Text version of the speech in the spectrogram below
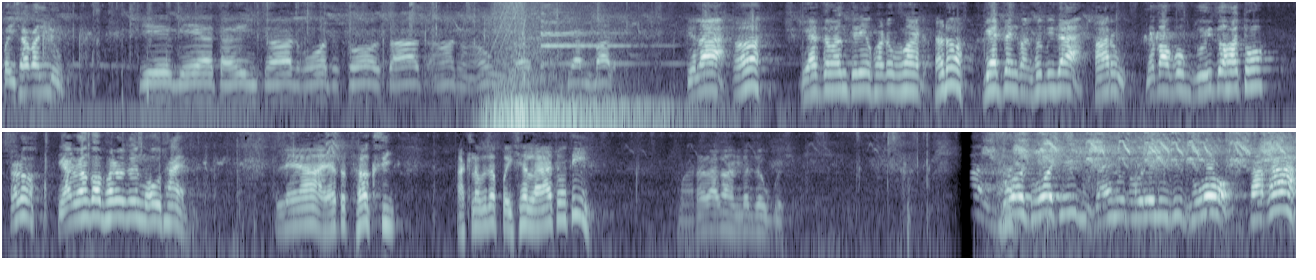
પૈસા એક બે ત્રણ ચાર પાંચ છ સાત આઠ નવ દસ અગિયાર બાર. પેલા હા. ઘેર જવાનું કરીએ ફટોફટ. હેડો. ઘેર જઈને કરશો બીજા. સારું નકા કોક જોઈ તો હતો. હેડો. હેડવાનું કો ફટો જઈને મોડું થાય. લે આયા તો થકસી આટલા બધા પૈસા લાયા ચોથી? મારા લાગા અંદર જવું પડશે. જુઓ જુઓ કેવી ડિઝાઇનો દોરેલી છે જુઓ. કાકા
